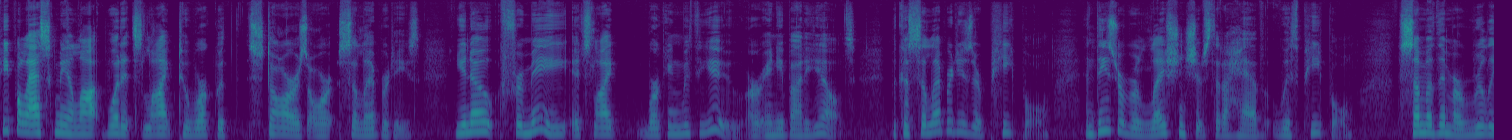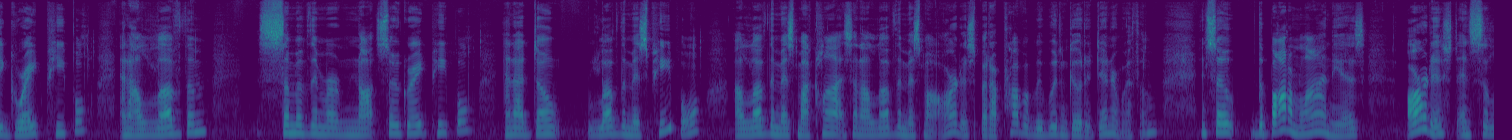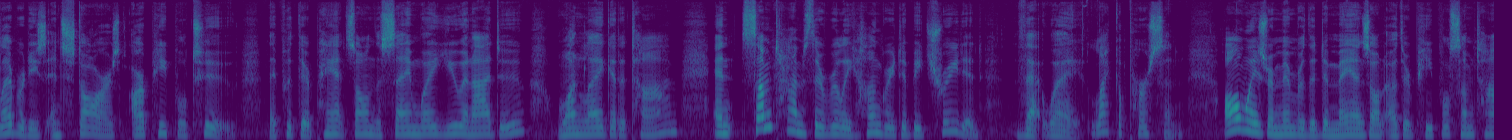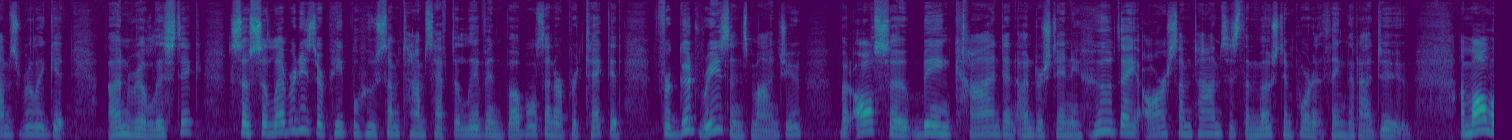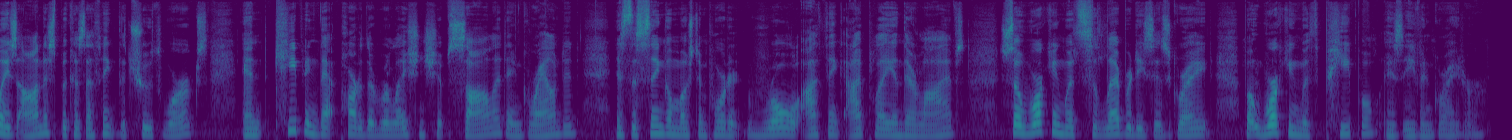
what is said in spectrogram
People ask me a lot what it's like to work with stars or celebrities. You know, for me, it's like working with you or anybody else because celebrities are people, and these are relationships that I have with people. Some of them are really great people, and I love them. Some of them are not so great people, and I don't love them as people. I love them as my clients and I love them as my artists, but I probably wouldn't go to dinner with them. And so the bottom line is Artists and celebrities and stars are people too. They put their pants on the same way you and I do, one leg at a time, and sometimes they're really hungry to be treated that way, like a person. Always remember the demands on other people sometimes really get unrealistic. So, celebrities are people who sometimes have to live in bubbles and are protected for good reasons, mind you, but also being kind and understanding who they are sometimes is the most important thing that I do. I'm always honest because I think the truth works, and keeping that part of the relationship solid and grounded is the single most important role I think I play in their lives. So, working with celebrities is great, but working with people is even greater.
